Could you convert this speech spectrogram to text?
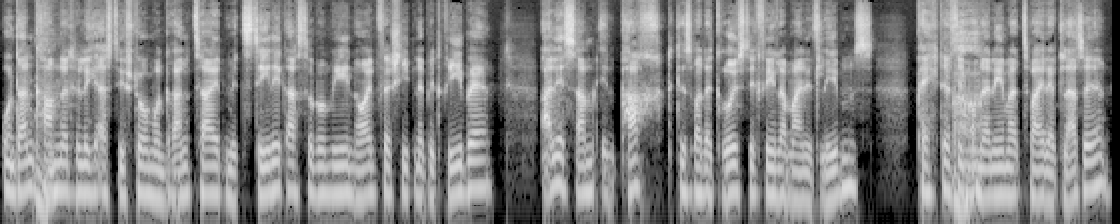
Und dann mhm. kam natürlich erst die Sturm- und Drangzeit mit Szene-Gastronomie, neun verschiedene Betriebe, allesamt in Pacht. Das war der größte Fehler meines Lebens. Pächter sind Aha. Unternehmer zweiter Klasse.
